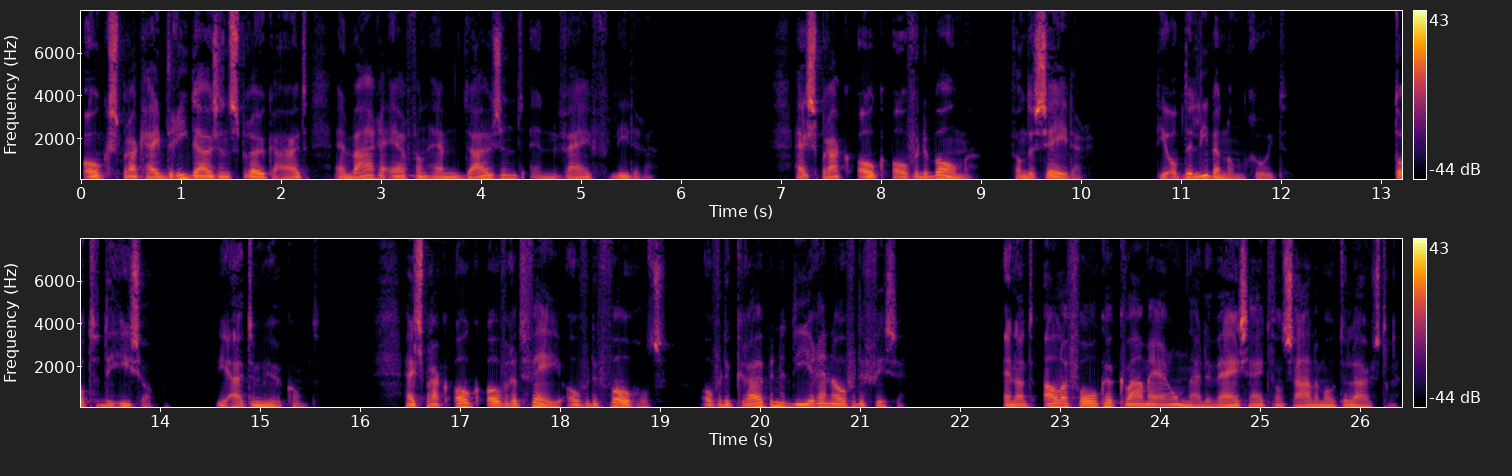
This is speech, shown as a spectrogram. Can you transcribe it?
Ook sprak hij drieduizend spreuken uit en waren er van hem duizend en vijf liederen. Hij sprak ook over de bomen van de ceder, die op de Libanon groeit, tot de hyssop, die uit de muur komt. Hij sprak ook over het vee, over de vogels, over de kruipende dieren en over de vissen. En uit alle volken kwamen er om naar de wijsheid van Salomo te luisteren,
